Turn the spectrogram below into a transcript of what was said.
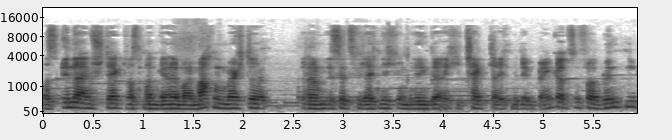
was in einem steckt, was man gerne mal machen möchte, ähm, ist jetzt vielleicht nicht unbedingt der Architekt gleich mit dem Banker zu verbinden.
